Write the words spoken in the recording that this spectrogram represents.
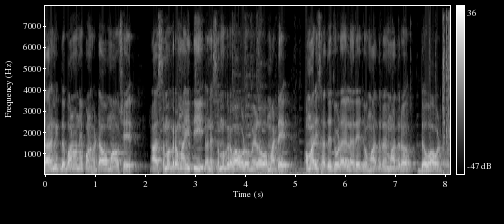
ધાર્મિક દબાણોને પણ હટાવવામાં આવશે? આ સમગ્ર માહિતી અને સમગ્ર વાવડો મેળવવા માટે અમારી સાથે જોડાયેલા રહેજો માત્ર ને માત્ર ધ વાવડ પર.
